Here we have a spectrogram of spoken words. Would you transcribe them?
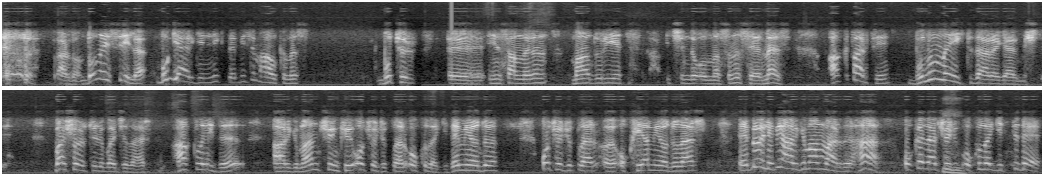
Pardon. Dolayısıyla bu gerginlikle bizim halkımız bu tür e, insanların mağduriyet içinde olmasını sevmez. AK Parti bununla iktidara gelmişti. Başörtülü bacılar haklıydı argüman çünkü o çocuklar okula gidemiyordu. O çocuklar e, okuyamıyordular. E, böyle bir argüman vardı. Ha o kadar çocuk okula gitti de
